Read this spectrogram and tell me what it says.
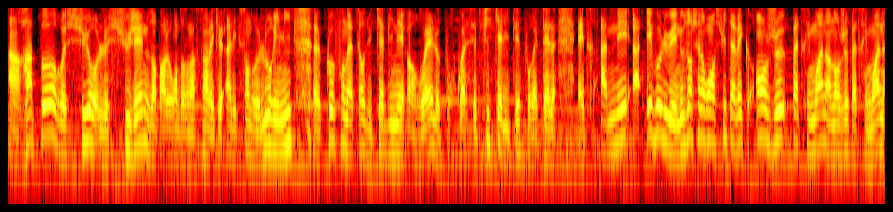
un rapport sur le sujet. Nous en parlerons dans un instant avec Alexandre Lourimi, euh, cofondateur du cabinet Orwell. Pourquoi cette fiscalité pourrait-elle être amenée à évoluer? Nous enchaînerons ensuite avec Enjeu patrimoine, un enjeu patrimoine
